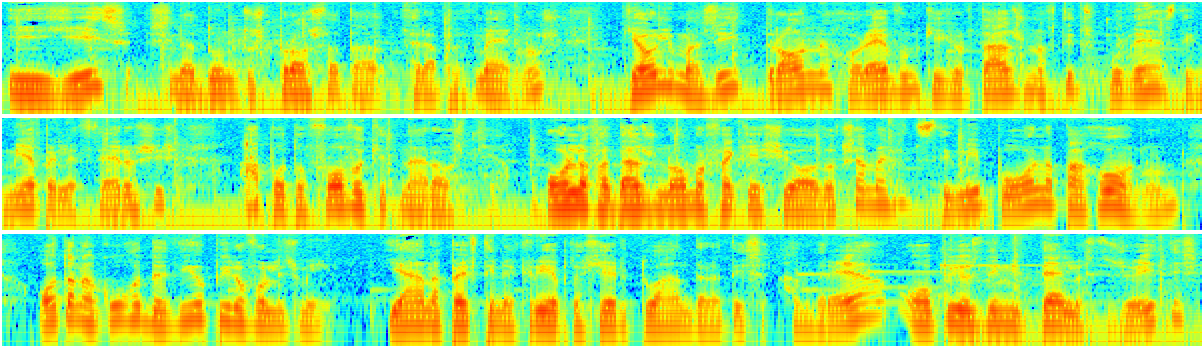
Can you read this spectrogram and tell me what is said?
υγιείς συναντούν τους πρόσφατα θεραπευμένους και όλοι μαζί τρώνε, χορεύουν και γιορτάζουν αυτή τη σπουδαία στιγμή απελευθέρωσης από το φόβο και την αρρώστια. Όλα φαντάζουν όμορφα και αισιόδοξα μέχρι τη στιγμή που όλα παγώνουν όταν ακούγονται δύο πυροβολισμοί. Η Άννα πέφτει νεκρή από το χέρι του άντρα της Ανδρέα, ο οποίος δίνει τέλος στη ζωή της,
